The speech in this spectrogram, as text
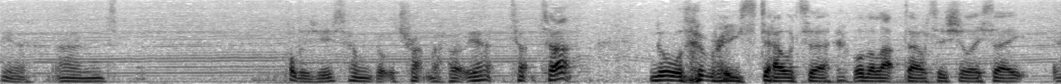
Yeah, and apologies, haven't got the track map up yet. Tut tut. Nor the race delta, or the lap delta, shall I say, uh,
